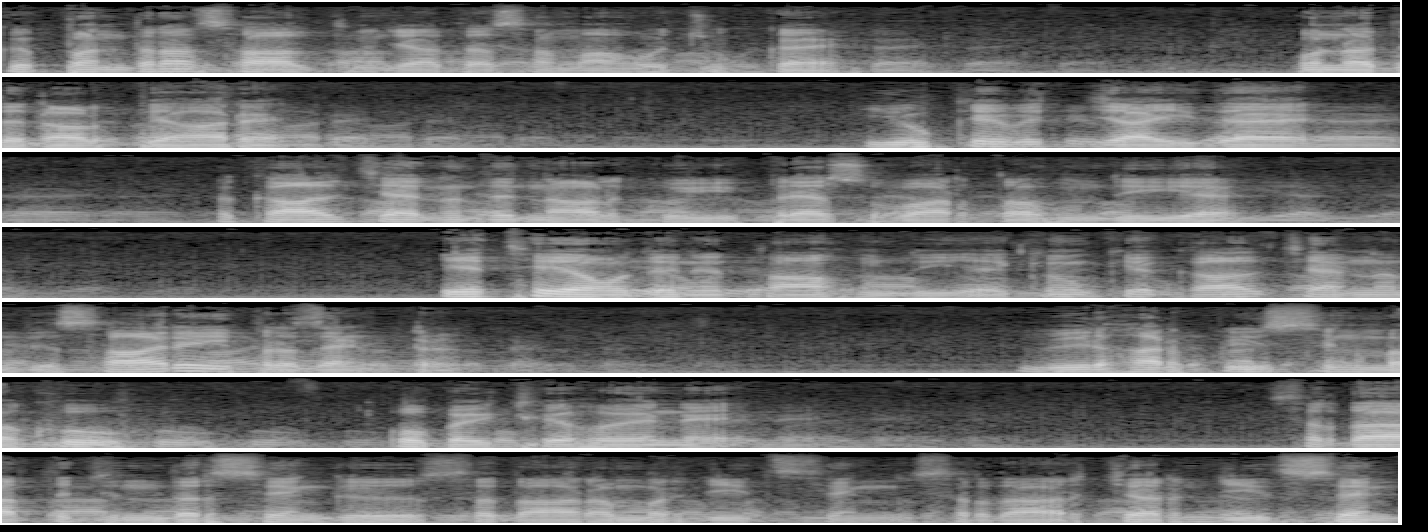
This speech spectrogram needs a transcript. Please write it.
ਕਿ 15 ਸਾਲ ਤੋਂ ਜ਼ਿਆਦਾ ਸਮਾਂ ਹੋ ਚੁੱਕਾ ਹੈ। ਉਹਨਾਂ ਦੇ ਨਾਲ ਪਿਆਰ ਹੈ। ਯੂਕੇ ਵਿੱਚ ਜਾਈਦਾ ਹੈ। ਅਕਾਲ ਚੈਨਲ ਦੇ ਨਾਲ ਕੋਈ ਪ੍ਰੈਸ ਵਾਰਤਾ ਹੁੰਦੀ ਹੈ। ਇੱਥੇ ਆਉਂਦੇ ਨੇ ਤਾਂ ਹੁੰਦੀ ਹੈ, ਕਿਉਂਕਿ ਅਕਾਲ ਚੈਨਲ ਦੇ ਸਾਰੇ ਹੀ ਪ੍ਰੈਜ਼ੈਂਟਰ ਵੀਰ ਹਰਪ੍ਰੀਤ ਸਿੰਘ ਮਖੂ, ਉਹ ਬੈਠੇ ਹੋਏ ਨੇ। ਸਰਦਾਰ ਤਜਿੰਦਰ ਸਿੰਘ, ਸਰਦਾਰ ਅਮਰਜੀਤ ਸਿੰਘ, ਸਰਦਾਰ ਚਰਨਜੀਤ ਸਿੰਘ,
